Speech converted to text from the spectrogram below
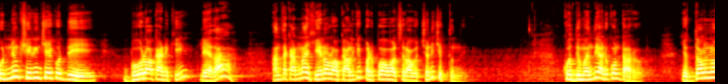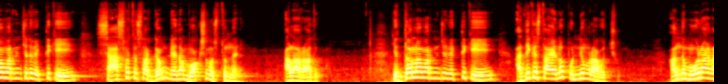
పుణ్యం క్షీణించే కొద్దీ భూలోకానికి లేదా అంతకన్నా హీనలోకాలకి పడిపోవాల్సి రావచ్చని చెప్తుంది. కొద్దిమంది అనుకుంటారు యుద్ధంలో మరణించిన వ్యక్తికి శాశ్వత స్వర్గం లేదా మోక్షం వస్తుందని. అలా రాదు. యుద్ధంలో మరణించిన వ్యక్తికి అధిక స్థాయిలో పుణ్యం రావచ్చు. అందుమూలాన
